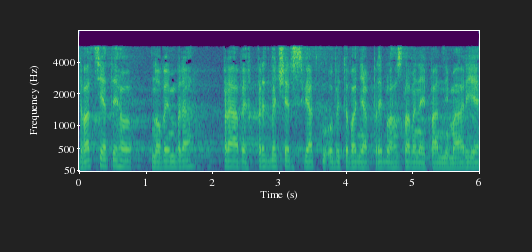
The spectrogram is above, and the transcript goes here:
20. novembra práve v predvečer Sviatku obetovania preblahoslavenej Panny Márie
